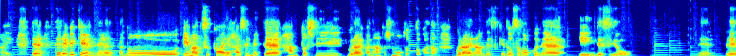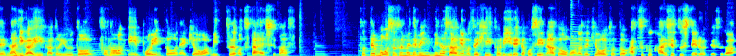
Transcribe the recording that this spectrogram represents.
はい。で、テレビ券ね、あのー、今使い始めて半年ぐらいかな、半年もうちょっとかな、ぐらいなんですけど、すごくね、いいんですよ。ね、で、何がいいかというと、そのいいポイントをね、今日は3つお伝えします。とてもおすすめで、皆さんにもぜひ取り入れてほしいなと思うので、今日ちょっと熱く解説してるんですが、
